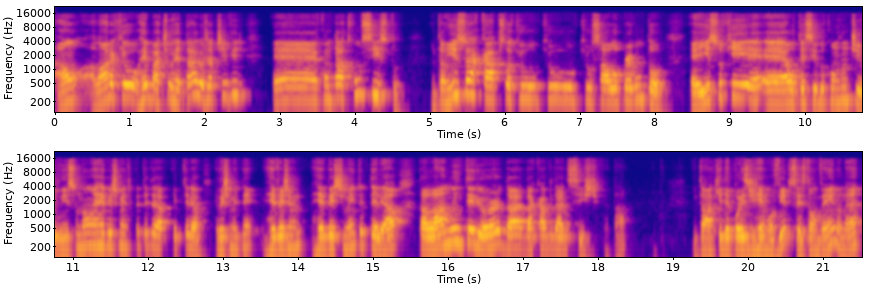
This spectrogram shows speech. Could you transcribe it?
na hora que eu rebati o retalho, eu já tive é, contato com o cisto. Então, isso é a cápsula que o, que o, que o Saulo perguntou. É isso que é, é o tecido conjuntivo. Isso não é revestimento epitelial. Revestimento, revestimento, revestimento epitelial está lá no interior da, da cavidade cística, tá? Então, aqui depois de removido, vocês estão vendo, né?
